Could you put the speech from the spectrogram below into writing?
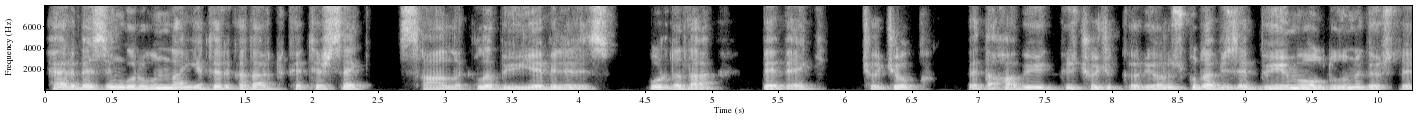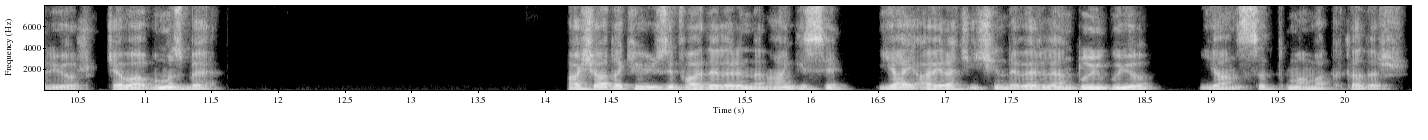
Her besin grubundan yeteri kadar tüketirsek sağlıklı büyüyebiliriz. Burada da bebek, çocuk ve daha büyük bir çocuk görüyoruz. Bu da bize büyüme olduğunu gösteriyor. Cevabımız B. Aşağıdaki yüz ifadelerinden hangisi yay ayraç içinde verilen duyguyu yansıtmamaktadır?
